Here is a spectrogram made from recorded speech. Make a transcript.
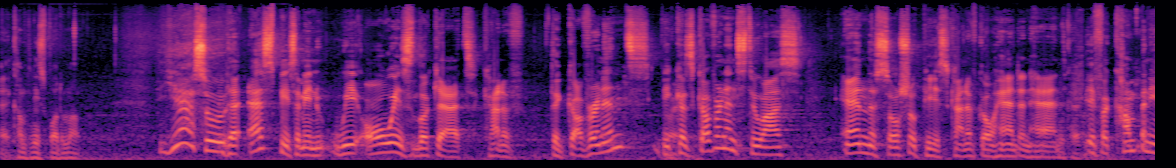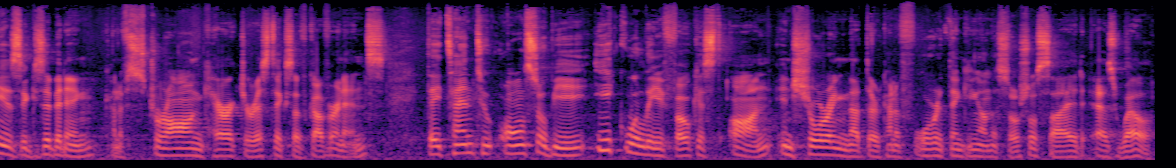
at companies bottom up? Yeah, so the S piece, I mean, we always look at kind of the governance because governance to us and the social piece kind of go hand in hand. Okay. If a company is exhibiting kind of strong characteristics of governance, they tend to also be equally focused on ensuring that they're kind of forward thinking on the social side as well.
